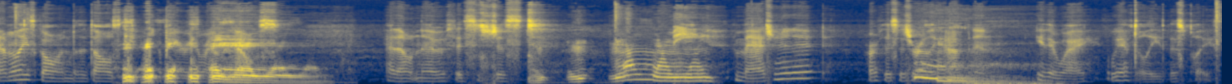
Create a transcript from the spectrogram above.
Emily's gone, but the dolls I don't know if this is just me imagining it, or if this is really happening. Either way, we have to leave this place.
